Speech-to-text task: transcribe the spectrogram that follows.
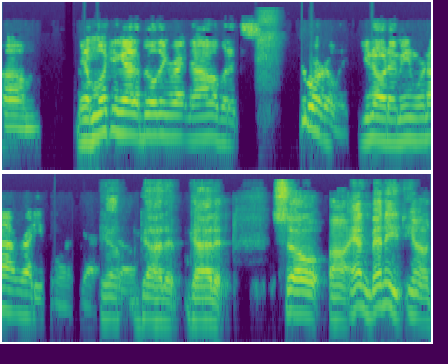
Um, I mean, I'm looking at a building right now, but it's too early. You know what I mean? We're not ready for it yet. Yeah, So got it, got it. So, uh, and many, you know,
